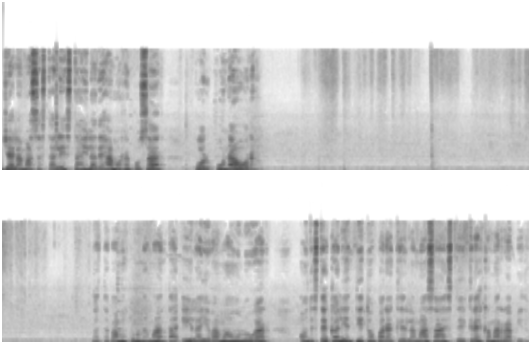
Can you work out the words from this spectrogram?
Ya la masa está lista y la dejamos reposar por una hora. La tapamos con una manta y la llevamos a un lugar donde esté calientito para que la masa este, crezca más rápido.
